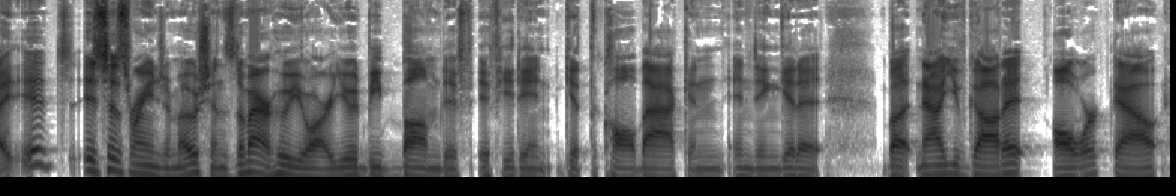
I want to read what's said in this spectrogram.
I, it, it's just range of emotions. No matter who you are, you would be bummed if if you didn't get the call back and and didn't get it. But now you've got it all worked out.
